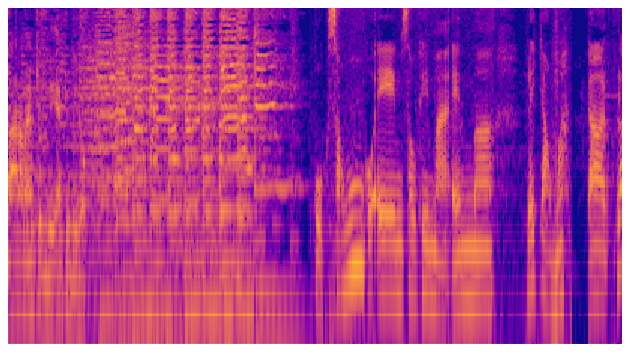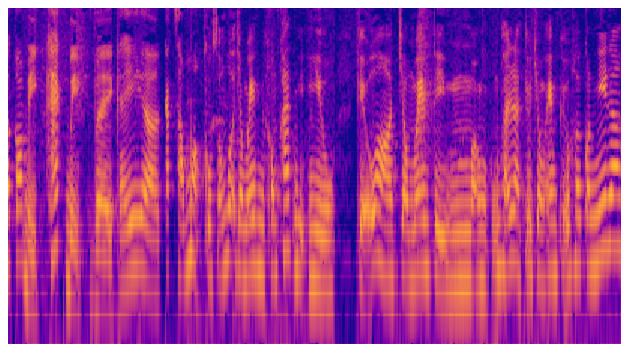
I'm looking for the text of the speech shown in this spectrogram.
3 năm em chuẩn bị em chuẩn bị được. cuộc sống của em sau khi mà em ờ, lấy chồng á ờ, nó có bị khác biệt về cái ờ, cách sống không? Cuộc sống vợ chồng em thì không khác biệt nhiều. Kiểu ờ, chồng em thì mọi người cũng thấy là kiểu chồng em kiểu hơi con nít á.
